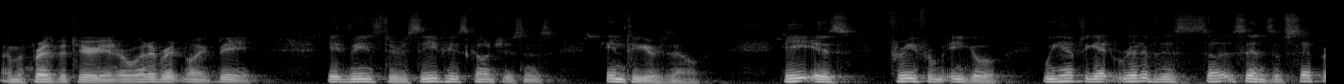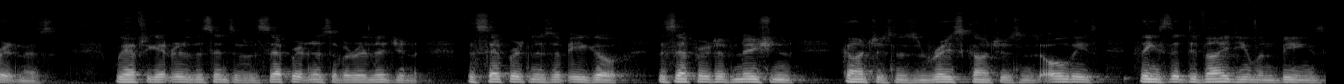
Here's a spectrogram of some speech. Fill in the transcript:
I'm a Presbyterian or whatever it might be. It means to receive His consciousness into yourself. He is free from ego, we have to get rid of this sense of separateness. We have to get rid of the sense of the separateness of a religion, the separateness of ego, the separate of nation consciousness and race consciousness, all these things that divide human beings.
